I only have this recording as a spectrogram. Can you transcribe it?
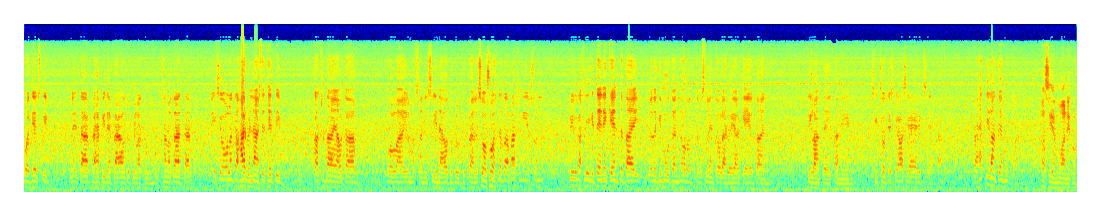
voi tietysti lentää vähän pitempään autopilotilla, mutta sanotaan, että ei se ole ollenkaan harvinaista, että heti 200 jalkaa ollaan ilmassa, niin siinä autopilotti päällä. Se on suositeltavaa varsinkin, jos on vilkas liikenteinen kenttä tai jotenkin muuten odotettavissa lentoon lähdön jälkeen jotain tilanteita, niin sitten se on tietysti asia erikseen, että vähän tilanteen mukaan. asia mua niin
